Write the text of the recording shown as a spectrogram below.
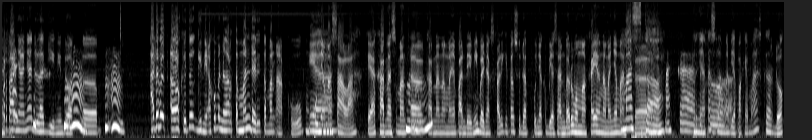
pertanyaannya adalah gini dok Mm-mm. Eh, Mm-mm. ada bet- eh, waktu itu gini aku mendengar teman dari teman aku Iya. punya masalah ya karena seman- eh, Mm-mm. karena namanya pandemi banyak sekali kita sudah punya kebiasaan baru memakai yang namanya masker, Masker. Masker. ternyata betul. selama dia pakai masker dok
